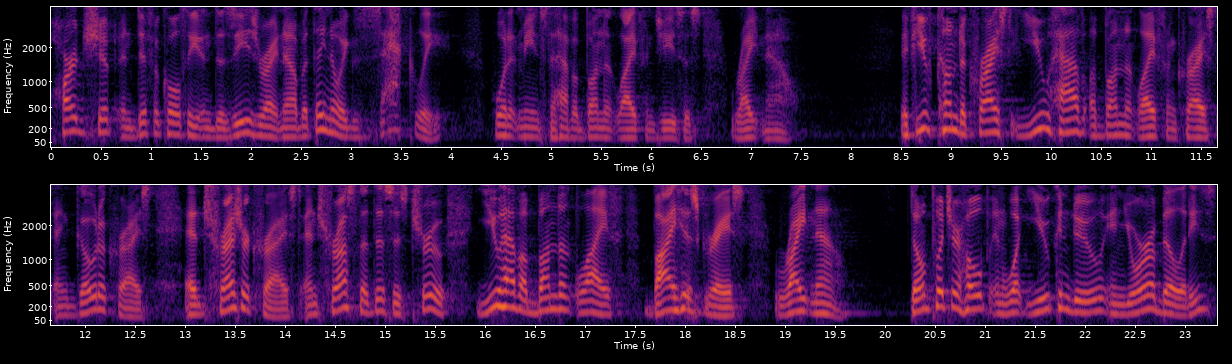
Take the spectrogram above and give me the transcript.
hardship and difficulty and disease right now, but they know exactly what it means to have abundant life in Jesus right now. If you've come to Christ, you have abundant life in Christ, and go to Christ and treasure Christ and trust that this is true. You have abundant life by His grace right now. Don't put your hope in what you can do in your abilities.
